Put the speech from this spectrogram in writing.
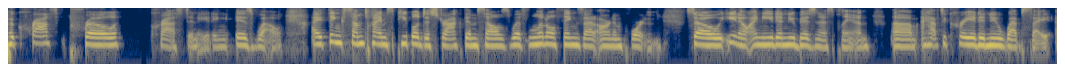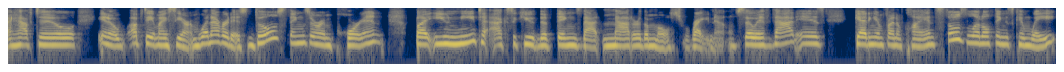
procrast, pro procrastinating as well. I think sometimes people distract themselves with little things that aren't important. So, you know, I need a new business plan. Um, I have to create a new website. I have to, you know, update my CRM, whatever it is. Those things are important, but you need to execute the things that matter the most right now. So, if that is getting in front of clients, those little things can wait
